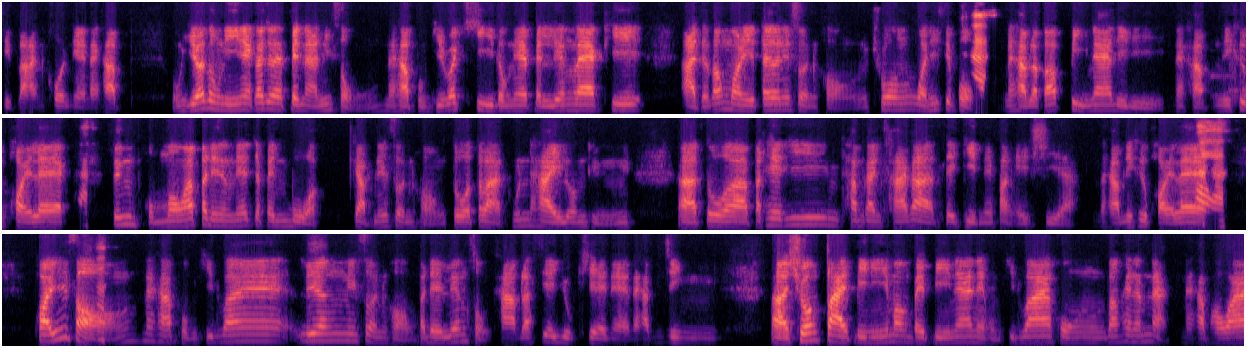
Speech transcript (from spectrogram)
40 ล้านคนเนี่ยนะครับผมคิดว่าตรงนี้เนี่ยก็จะเป็นอานิสงส์นะครับ ผมคิดว่าคีย์ตรงนี้เป็นเรื่องแรกที่อาจจะต้องมอนิเตอร์ในส่วนของช่วงวันที่ 16 นะครับ แล้วก็ปีหน้าดีๆนะครับ นี่คือ point แรก ซึ่งผมมองว่าประเด็นตรงนี้จะเป็นบวกกับในส่วนของตัวตลาดหุ้นไทยรวมถึงตัวประเทศที่ทำการค้ากับเศรษฐกิจในฝั่งเอเชียนะครับ นี่คือ point แรก point ที่สองนะครับผมคิดว่าเรื่องในส่วนของประเด็นเรื่องสงครามรัสเซียยูเครนเนี่ยนะครับจริงช่วงปลายปีนี้มองไปปีหน้าเนี่ยผมคิดว่าคงต้องให้น้ำหนักนะครับ เพราะว่า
